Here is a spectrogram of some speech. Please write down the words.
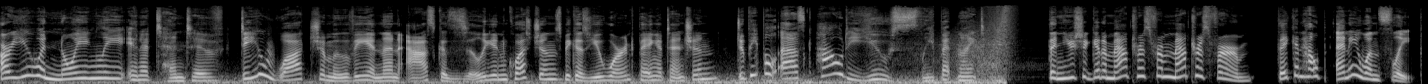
Are you annoyingly inattentive? Do you watch a movie and then ask a zillion questions because you weren't paying attention? Do people ask, How do you sleep at night? Then you should get a mattress from Mattress Firm. They can help anyone sleep.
